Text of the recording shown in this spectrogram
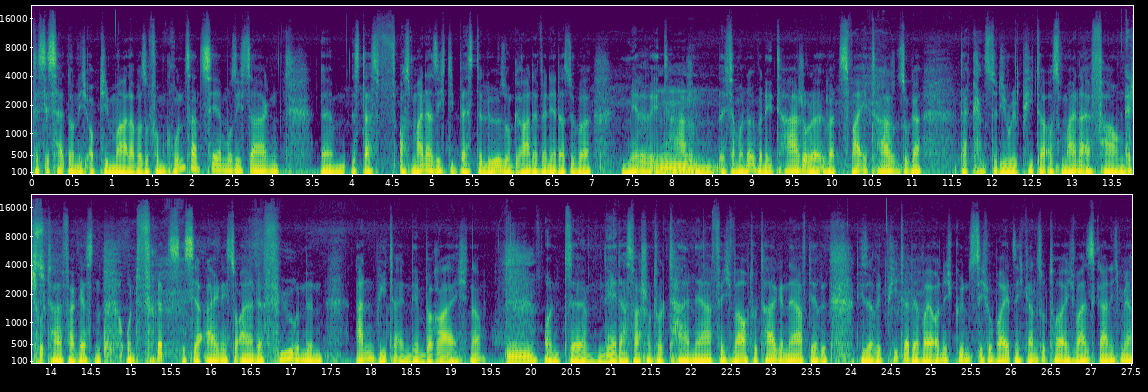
Das ist halt noch nicht optimal, aber so vom Grundsatz her muss ich sagen, ähm, ist das aus meiner Sicht die beste Lösung, gerade wenn ihr das über mehrere mhm. Etagen, mm. ich sag mal nur über eine Etage oder über zwei Etagen sogar, da kannst du die Repeater aus meiner Erfahrung Echt? total vergessen. Und Fritz ist ja eigentlich so einer der führenden Anbieter in dem Bereich. Ne? Mhm. Und ähm, nee, das war schon total nervig. War auch total genervt. Der, dieser Repeater, der war ja auch nicht günstig, wobei jetzt nicht ganz so teuer, ich weiß es gar nicht mehr.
